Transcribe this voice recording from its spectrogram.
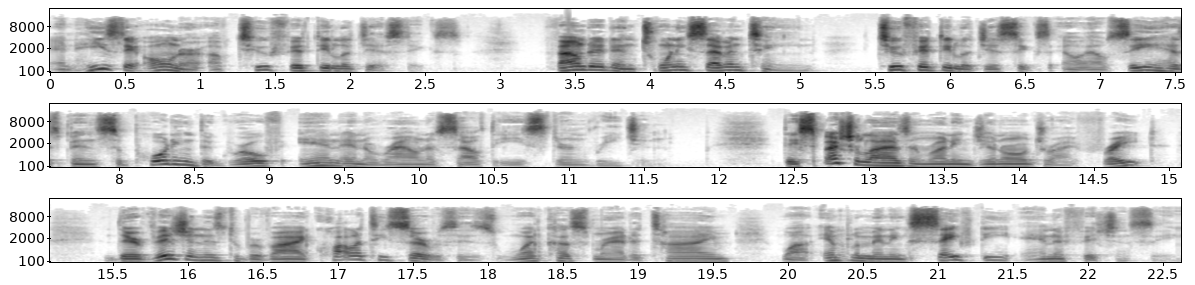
and he's the owner of 250 Logistics. Founded in 2017, 250 Logistics LLC has been supporting the growth in and around the southeastern region. They specialize in running general dry freight. Their vision is to provide quality services one customer at a time while implementing safety and efficiency.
